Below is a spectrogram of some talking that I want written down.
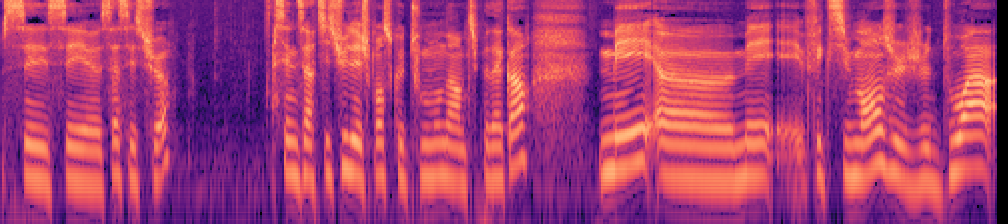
C'est, c'est, ça, c'est sûr. C'est une certitude et je pense que tout le monde est un petit peu d'accord. Mais, euh, mais effectivement, je, je dois.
